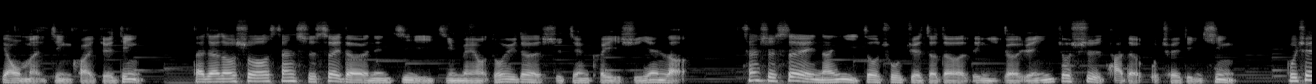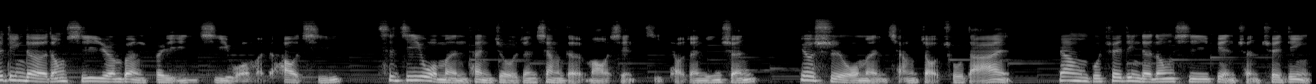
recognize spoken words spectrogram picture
要我们尽快决定。大家都说，三十岁的年纪已经没有多余的时间可以实验了。三十岁难以做出抉择的另一个原因，就是它的不确定性。不确定的东西原本可以引起我们的好奇，刺激我们探究真相的冒险及挑战精神，又使我们想找出答案，让不确定的东西变成确定。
